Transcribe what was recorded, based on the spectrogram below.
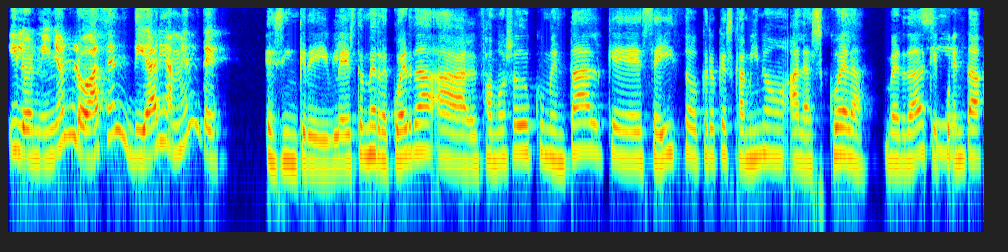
y los niños lo hacen diariamente. Es increíble. Esto me recuerda al famoso documental que se hizo, creo que es Camino a la Escuela, ¿verdad? Que cuenta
